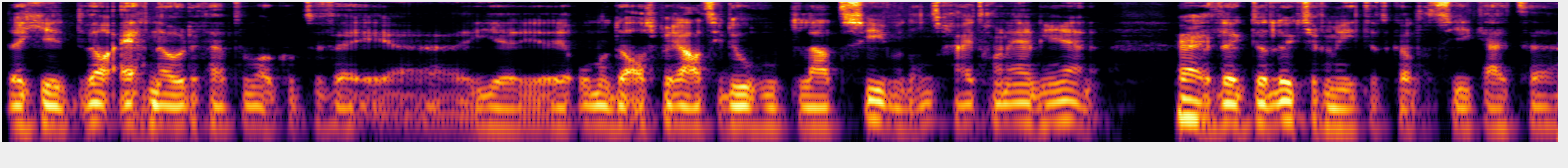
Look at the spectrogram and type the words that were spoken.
dat je het wel echt nodig hebt om ook op tv uh, je, je onder de aspiratiedoelgroep te laten zien, want anders ga je het gewoon echt niet rennen. Nee. Dat, lukt, dat lukt je gewoon niet. Dat, kan, dat zie ik uit, uh,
